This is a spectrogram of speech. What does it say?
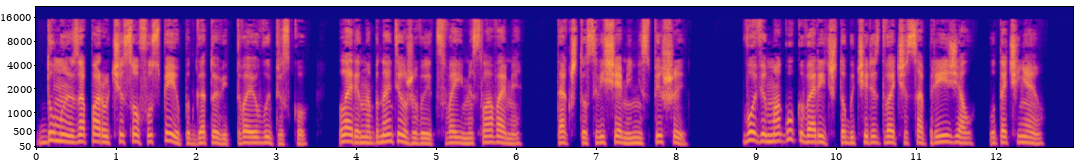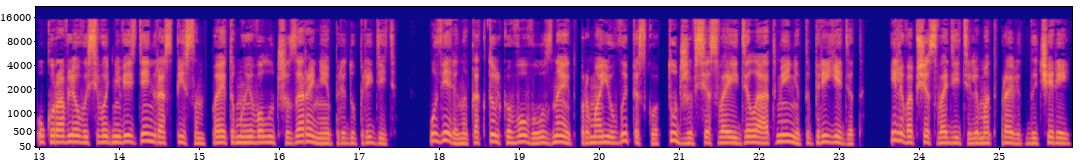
Думаю, за пару часов успею подготовить твою выписку. Ларин обнадеживает своими словами, так что с вещами не спеши. Вове могу говорить, чтобы через два часа приезжал, уточняю. У Куравлева сегодня весь день расписан, поэтому его лучше заранее предупредить. Уверена, как только Вова узнает про мою выписку, тут же все свои дела отменит и приедет. Или вообще с водителем отправит дочерей.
